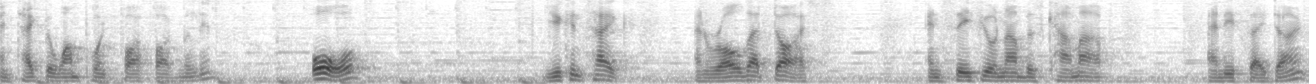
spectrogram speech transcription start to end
and take the 1.55 million, or you can take and roll that dice and see if your numbers come up, and if they don't,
